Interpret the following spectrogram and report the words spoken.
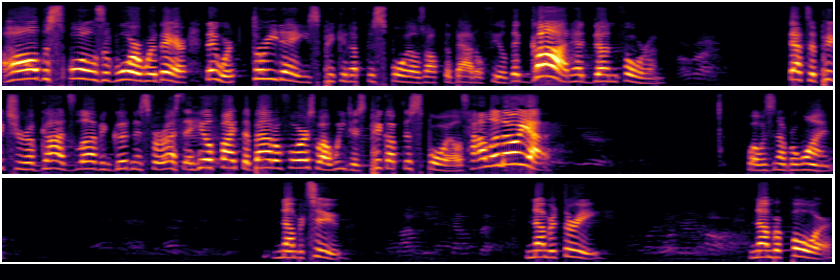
All the spoils of war were there. They were three days picking up the spoils off the battlefield that God had done for them. That's a picture of God's love and goodness for us, that He'll fight the battle for us while we just pick up the spoils. Hallelujah. What was number one? Number two. Number three. Number four.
